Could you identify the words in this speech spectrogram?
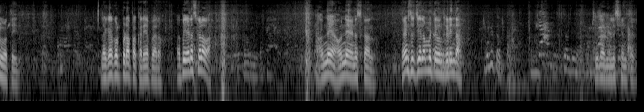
ಮೂವತ್ತೈದು. ಲೆಕ್ಕ ಕೊಟ್ಬಿಡಪ್ಪ ಕರಿಯಪ್ಪ ಯಾರು. ಅಪ್ಪ ಎಣಸ್ಕೊಳವ ಅವನ್ನೇ ಅವನ್ನೇ ಎಣಸ್ಕಾನು ಎಣಸು ಚೀಲ ಮುಟ್ಟಿ ಒಂದು ಕಡೆಯಿಂದ? ಮುಗೀತು. ಚೀಲ ನಿಲ್ಲಿಸ್ಕೊಂತಾರೆ.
